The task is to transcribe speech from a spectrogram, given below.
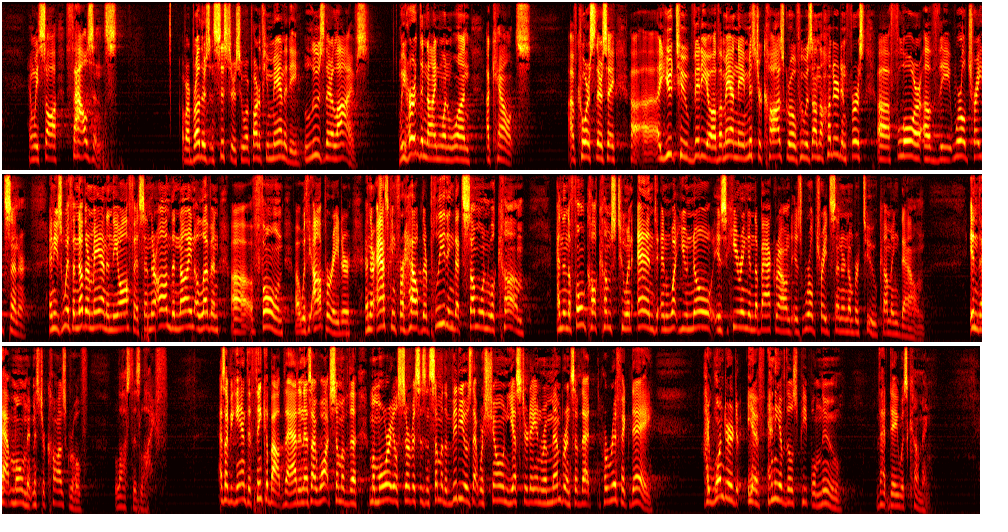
And we saw thousands of our brothers and sisters who are part of humanity lose their lives. We heard the 911 accounts. Of course, there's a, uh, a YouTube video of a man named Mr. Cosgrove who was on the 101st uh, floor of the World Trade Center. And he's with another man in the office, and they're on the 911 uh, phone uh, with the operator, and they're asking for help. They're pleading that someone will come. And then the phone call comes to an end, and what you know is hearing in the background is World Trade Center number two coming down. In that moment, Mr. Cosgrove lost his life. As I began to think about that, and as I watched some of the memorial services and some of the videos that were shown yesterday in remembrance of that horrific day, I wondered if any of those people knew that day was coming.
